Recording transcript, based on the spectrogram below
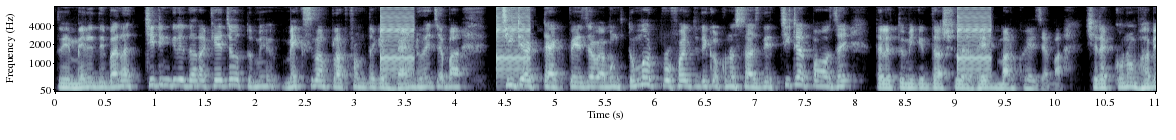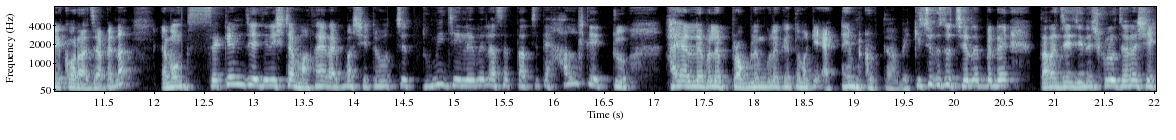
তুমি মেরে দিবা না। চিটিং যদি দ্বারা খেয়ে যাও, তুমি ম্যাক্সিমাম প্ল্যাটফর্ম থেকে ব্যান্ড হয়ে যাবা চিটার ট্যাগ পেয়ে যাবে এবং তোমার প্রোফাইল যদি কখনো সার্চ দিয়ে চিটার পাওয়া যায়, তাহলে তুমি কিন্তু আসলে রেড মার্ক হয়ে যাবা। সেটা কোনোভাবেই করা যাবে না। এবং সেকেন্ড যে জিনিসটা মাথায় রাখবা, সেটা হচ্ছে তুমি যে লেভেলে আছে তার চেয়ে হালকা একটু হায়ার লেভেলের প্রবলেমগুলোকে তোমাকে অ্যাটেম্প করতে হবে। কিছু কিছু ছেলে পেলে তারা যে জিনিসগুলো জানে সেই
